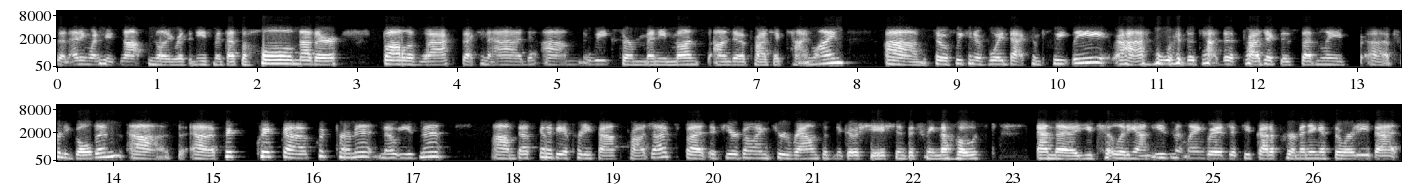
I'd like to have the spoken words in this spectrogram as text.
And anyone who's not familiar with an easement, that's a whole nother ball of wax that can add um, weeks or many months onto a project timeline. Um, so if we can avoid that completely, uh, where the, the project is suddenly uh, pretty golden, uh, uh quick, quick, uh, quick permit, no easement, um, that's going to be a pretty fast project. But if you're going through rounds of negotiation between the host and the utility on easement language, if you've got a permitting authority that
